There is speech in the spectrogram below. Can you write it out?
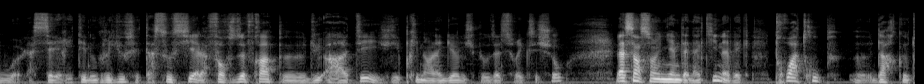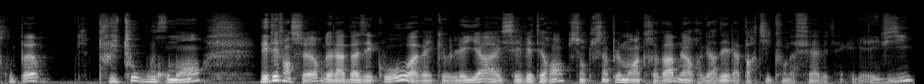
où euh, la célérité de Grievous est associée à la force de frappe euh, du AAT, je l'ai pris dans la gueule, je peux vous assurer que c'est chaud. La 501ème d'Anakin, avec trois troupes d'Arc Troopers, plutôt gourmands. Les défenseurs de la base Echo, avec Leia et ses vétérans, qui sont tout simplement increvables. Hein. regardez la partie qu'on a fait avec Evie.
